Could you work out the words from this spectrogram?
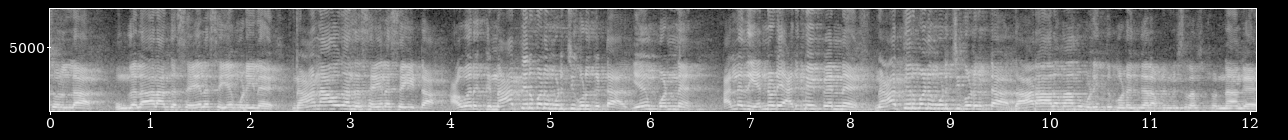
சொல்லா உங்களால் அந்த செயலை செய்ய முடியல. நானாவது அந்த செயலை செய்யிட்டா. அவருக்கு நான் திருமணம் முடிச்சு கொடுக்கட்டா ஏன் பொண்ணு? அல்லது என்னுடைய அடிமை பெண்ணு? நான் திருமணம் முடிச்சு கொடுக்கட்டா? தாராளமாக முடித்து கொடுங்கள் அப்படின்னு விசுவாசம் சொன்னாங்க.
